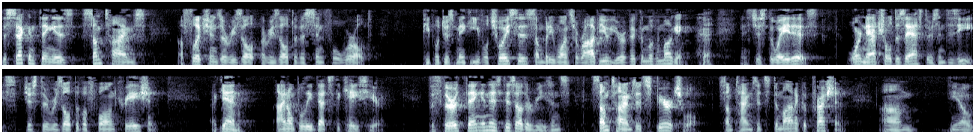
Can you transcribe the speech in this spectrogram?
The second thing is sometimes afflictions are result, a result of a sinful world. People just make evil choices. Somebody wants to rob you, you're a victim of a mugging. it's just the way it is. Or natural disasters and disease, just the result of a fallen creation. Again, I don't believe that's the case here. The third thing, and there's, there's other reasons, sometimes it's spiritual. Sometimes it's demonic oppression. Um, you know,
